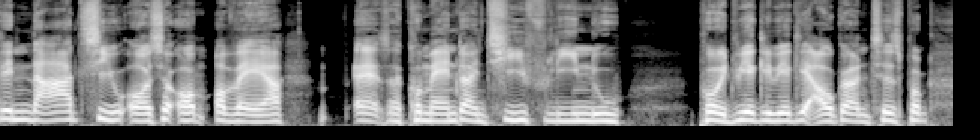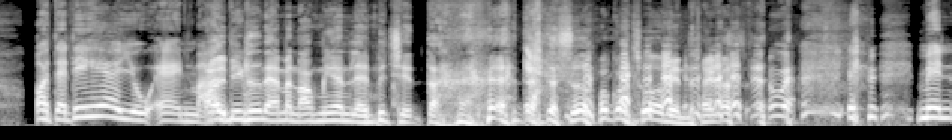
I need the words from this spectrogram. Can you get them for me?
den narrativ også om at være altså commander-in-chief lige nu på et virkelig, virkelig afgørende tidspunkt. Og da det her jo er en meget... Og i virkeligheden er man nok mere en landbetjent, der, der, der sidder på kontoret og venter. Ikke Men,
